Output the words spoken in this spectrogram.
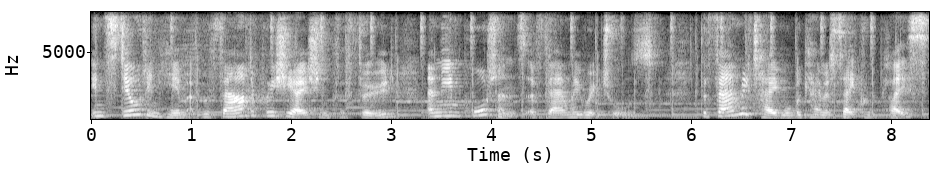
instilled in him a profound appreciation for food and the importance of family rituals. The family table became a sacred place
